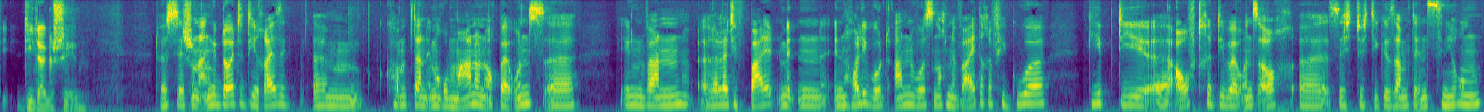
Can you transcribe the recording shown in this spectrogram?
die, die da geschehen. Du hast ja schon angedeutet, die Reise ähm, kommt dann im Roman und auch bei uns äh, irgendwann relativ bald mitten in Hollywood an, wo es noch eine weitere Figur gibt, die äh, auftritt, die bei uns auch äh, sich durch die gesamte Inszenierung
